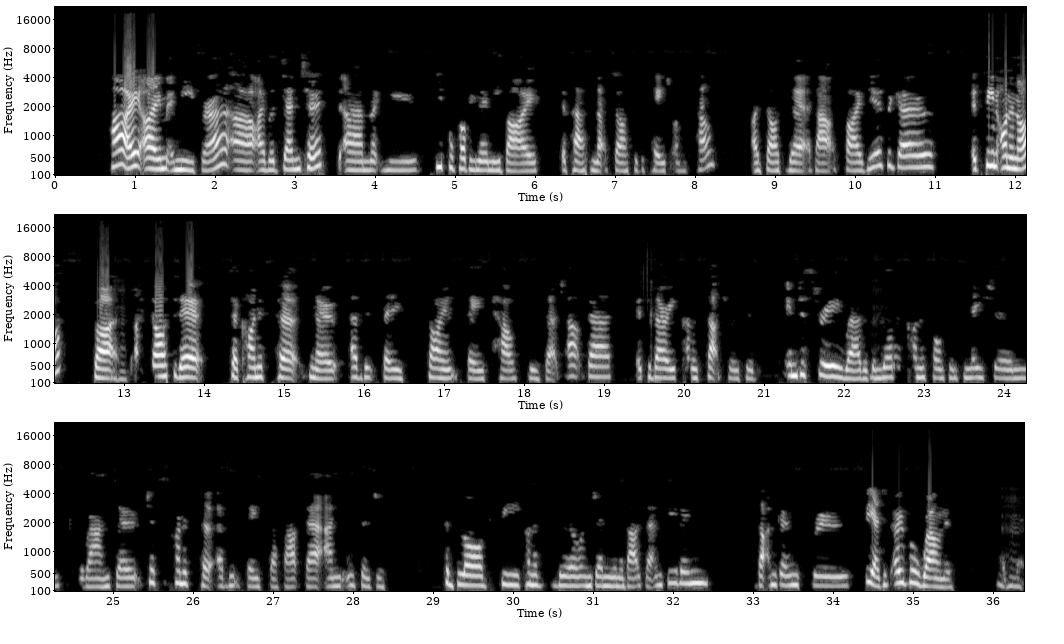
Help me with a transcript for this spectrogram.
Hi, I'm Anedra. Uh, I'm a dentist. Um, you people probably know me by the person that started the page on health. I started it about five years ago. It's been on and off, but mm-hmm. I started it to kind of put, you know, evidence-based, science-based health research out there. It's a very kind of saturated industry where there's a lot of kind of false information around. So just kind of put evidence-based stuff out there and also just to blog, be kind of real and genuine about certain feelings that I'm going through. So yeah, just overall wellness. Mm-hmm.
